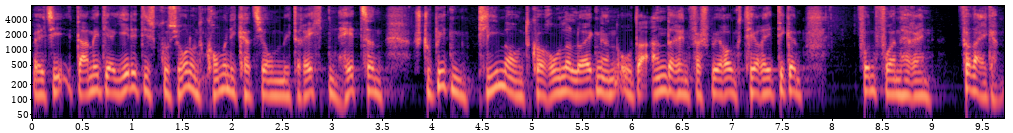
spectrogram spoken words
weil sie damit ja jede Diskussion und Kommunikation mit rechten Hetzern, stupiden Klima- und Corona-Leugnern oder anderen Verschwörungstheoretikern von vornherein verweigern.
